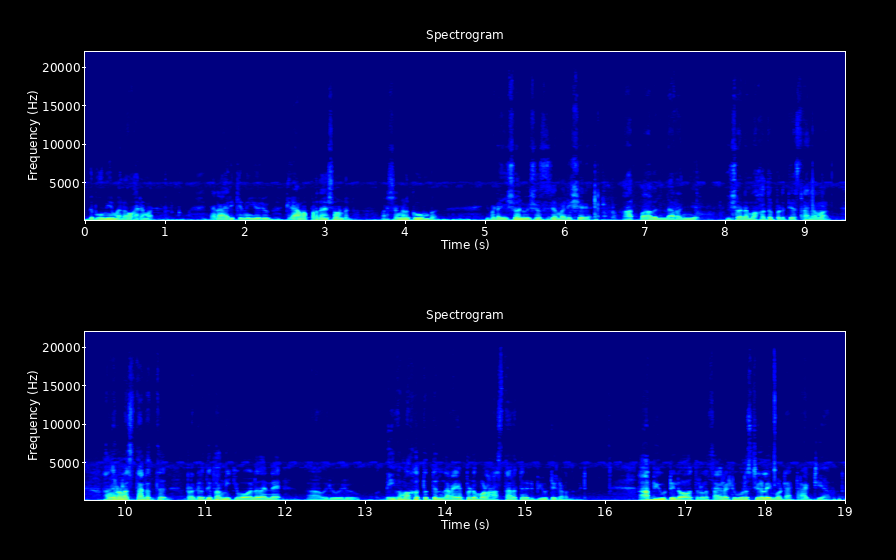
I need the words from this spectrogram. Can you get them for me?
ഇത് ഭൂമിയെ മനോഹരമാക്കി തീർക്കും. ഞാനായിരിക്കുന്ന ഈ ഒരു ഗ്രാമപ്രദേശം ഉണ്ടല്ലോ വർഷങ്ങൾക്ക് മുമ്പ് ഇവിടെ ഈശോയിൽ വിശ്വസിച്ച മനുഷ്യർ ആത്മാവിൽ നിറഞ്ഞ് ഈശോനെ മഹത്വപ്പെടുത്തിയ സ്ഥലമാണ്. അങ്ങനെയുള്ള സ്ഥലത്ത് പ്രകൃതി ഭംഗിക്ക് പോലെ തന്നെ ഒരു ഒരു ദൈവമഹത്വത്തിൽ നിറയപ്പെടുമ്പോൾ ആ സ്ഥലത്തിനൊരു ബ്യൂട്ടി കടന്നു വരും. ആ ബ്യൂട്ടി ലോകത്തിലുള്ള സകല ടൂറിസ്റ്റുകളെ ഇങ്ങോട്ട് അട്രാക്ട് ചെയ്യാറുണ്ട്.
